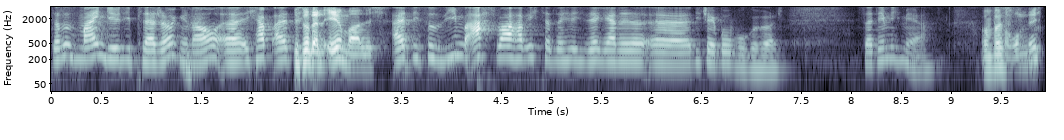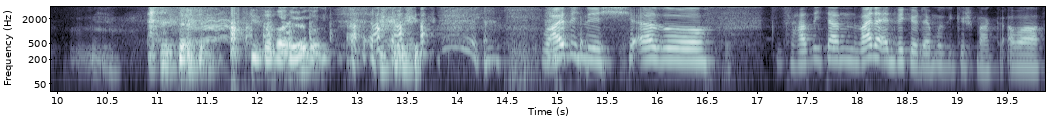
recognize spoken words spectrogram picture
das ist mein Guilty Pleasure, genau. Äh, ich habe, als Wieso ich, dann ehemalig? als ich so 7, 8 war, habe ich tatsächlich sehr gerne äh, DJ Bobo gehört. Seitdem nicht mehr. Und was, Warum nicht? Diese Verhörung. Weiß ich nicht. Also hat sich dann weiterentwickelt, der Musikgeschmack. Aber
